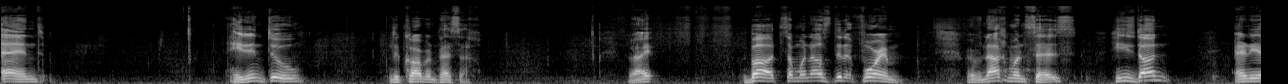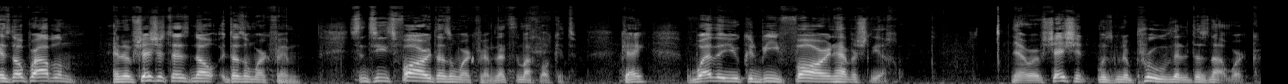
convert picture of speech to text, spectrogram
and he didn't do the Korban Pesach, right? But someone else did it for him. Rav Nachman says he's done, and he has no problem. And Rav Sheshet says no, it doesn't work for him. Since he's far, it doesn't work for him. That's the machloket. Okay, whether you could be far and have a shliach. Now Rav Sheshet was going to prove that it does not work.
